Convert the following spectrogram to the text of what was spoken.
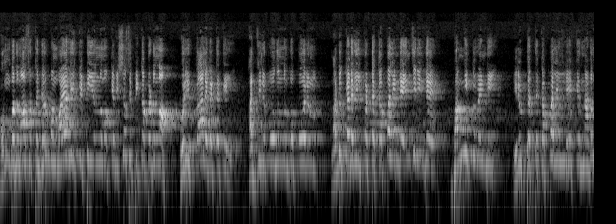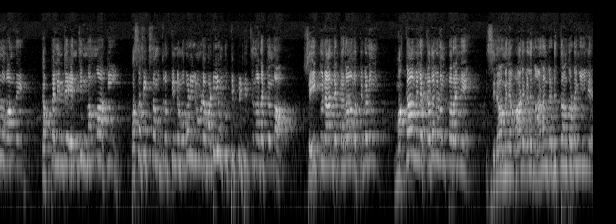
ഒമ്പത് മാസത്തെ ഗർഭം വയറിൽ കിട്ടി എന്നുമൊക്കെ വിശ്വസിപ്പിക്കപ്പെടുന്ന ഒരു കാലഘട്ടത്തിൽ ഹജ്ജിന് പോകുന്നപ്പോ പോലും നടുക്കടലിൽപ്പെട്ട കപ്പലിന്റെ എഞ്ചിനിന്റെ ഭംഗിക്കു വേണ്ടി ഇരുട്ടത്ത് കപ്പലിലേക്ക് നടന്നു വന്ന് കപ്പലിന്റെ എഞ്ചിൻ നന്നാക്കി പസഫിക് സമുദ്രത്തിന്റെ മുകളിലൂടെ വടിയും കുത്തിപ്പിടിച്ച് നടക്കുന്ന ഷെയ്ഖുനാന്റെ കറാമത്തുകളും മക്കാമിലെ കഥകളും പറഞ്ഞ് ഇസ്ലാമിന് ആളുകൾ നാണം കെടുത്താൻ തുടങ്ങിയില്ലേ?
